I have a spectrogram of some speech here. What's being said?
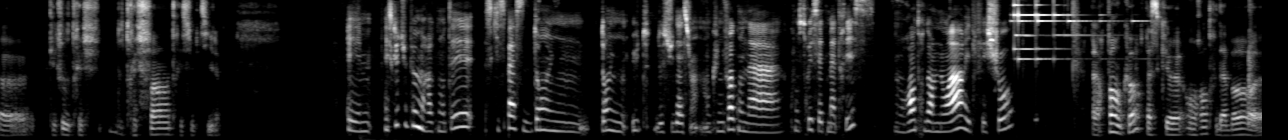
euh, quelque chose de très, de très fin, très subtil. Et est-ce que tu peux me raconter ce qui se passe dans une, hutte de sudation? Donc une fois qu'on a construit cette matrice, on rentre dans le noir, il fait chaud. Alors pas encore, parce qu'on rentre d'abord euh,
